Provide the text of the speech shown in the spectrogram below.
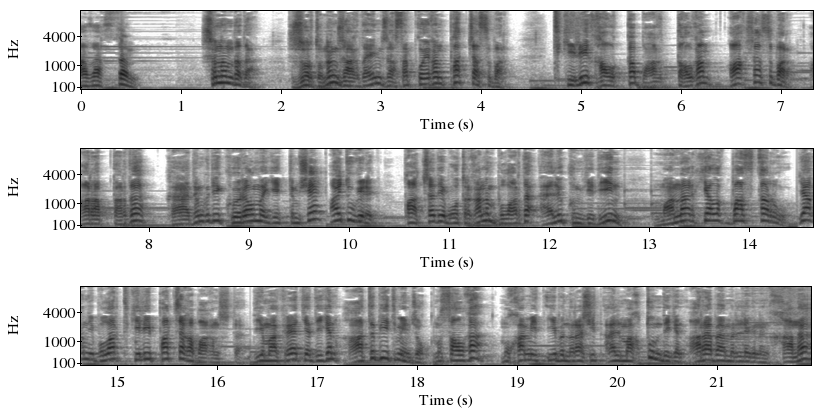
қазақстан. Шынында да жұртының жағдайын жасап қойған патшасы бар. Тікелей халыққа бағытталған ақшасы бар. Арабтарды кәдімгідей көре алмай кеттім ше айту керек. Патша деп отырғаным бұларды әлі күнге дейін монархиялық басқару яғни бұлар тікелей патшаға бағынышты. Демократия деген аты бетімен жоқ. Мысалға мұхаммед ибн рашид әл махтум деген араб әмірлігінің ханы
